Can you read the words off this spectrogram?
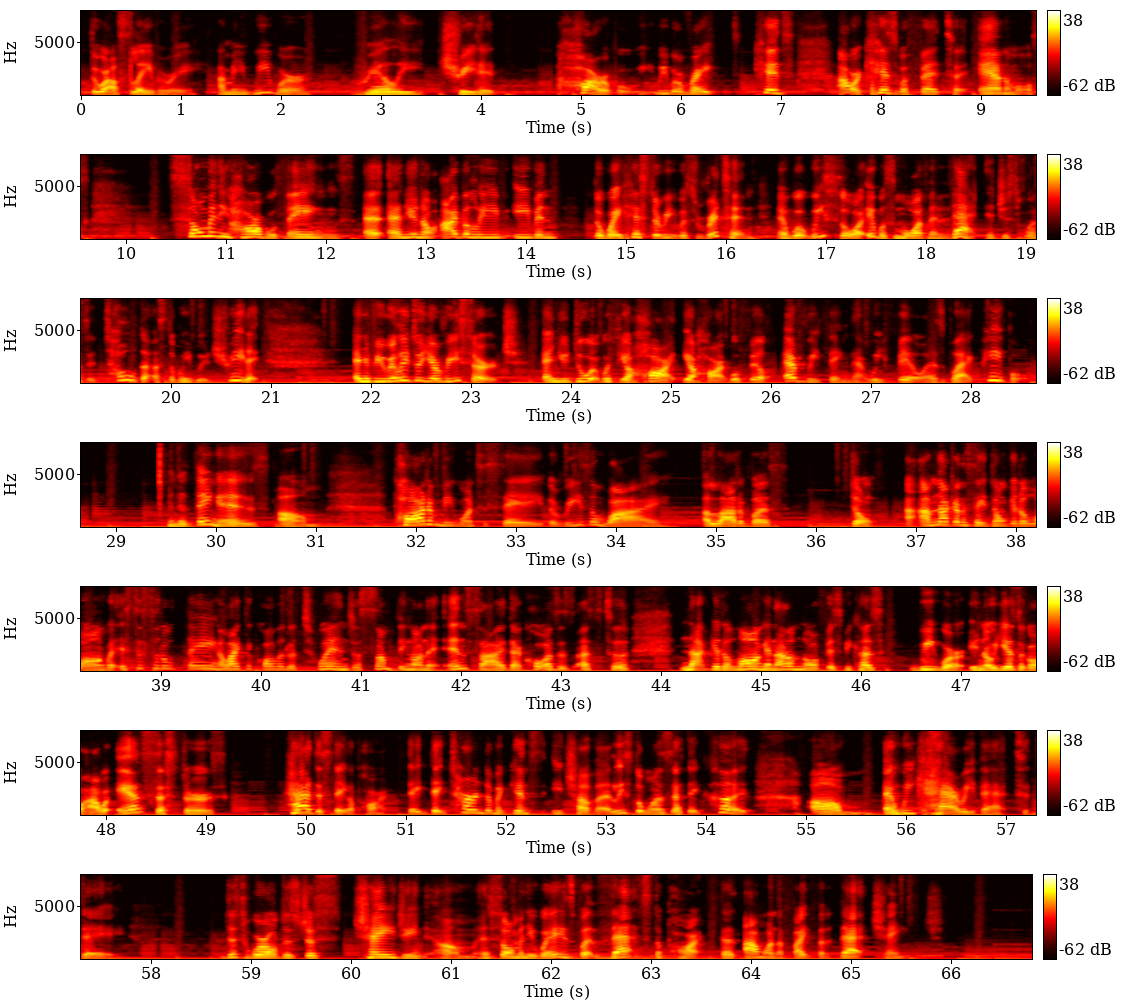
throughout slavery, I mean, we were really treated horrible. We, we were raped. Kids, our kids were fed to animals. So many horrible things. And, and, you know, I believe even the way history was written and what we saw, it was more than that. It just wasn't told to us the way we were treated. And if you really do your research and you do it with your heart, your heart will feel everything that we feel as Black people. And the thing is, um, part of me wants to say the reason why a lot of us don't I'm not going to say don't get along, but it's this little thing. I like to call it a twin, just something on the inside that causes us to not get along. And I don't know if it's because we were, you know, years ago, our ancestors had to stay apart. They they turned them against each other, at least the ones that they could. Um, and we carry that today. This world is just changing um, in so many ways, but that's the part that I want to fight for that change.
